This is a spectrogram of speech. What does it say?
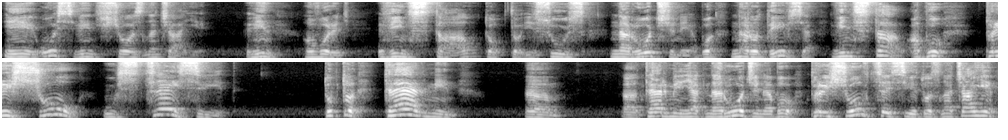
І ось він що означає. Він говорить, Він став, тобто Ісус народжений або народився, Він став або прийшов у цей світ. Тобто термін, е, е, термін як народжений або прийшов в цей світ означає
